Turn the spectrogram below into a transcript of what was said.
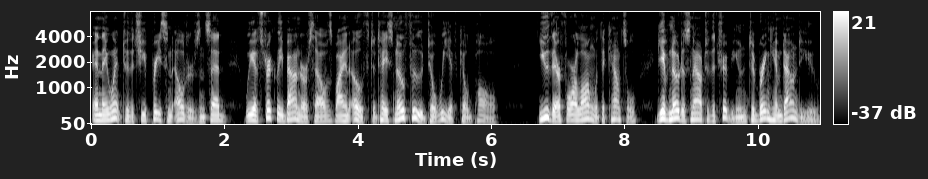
And they went to the chief priests and elders and said, We have strictly bound ourselves by an oath to taste no food till we have killed Paul. You therefore, along with the council, give notice now to the tribune to bring him down to you,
